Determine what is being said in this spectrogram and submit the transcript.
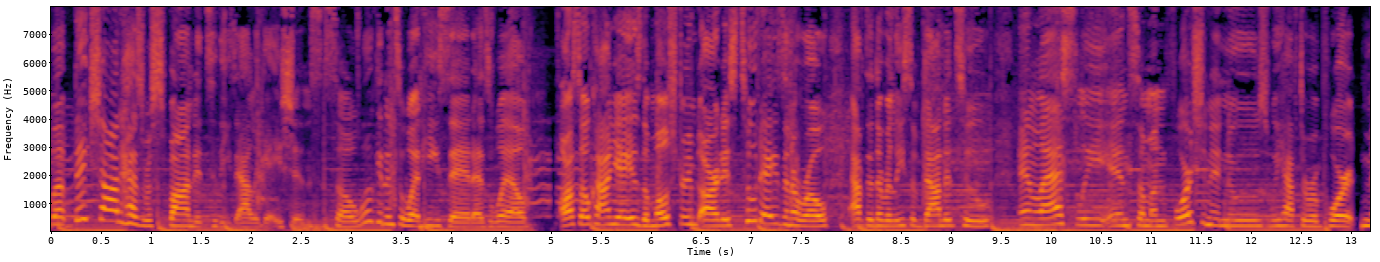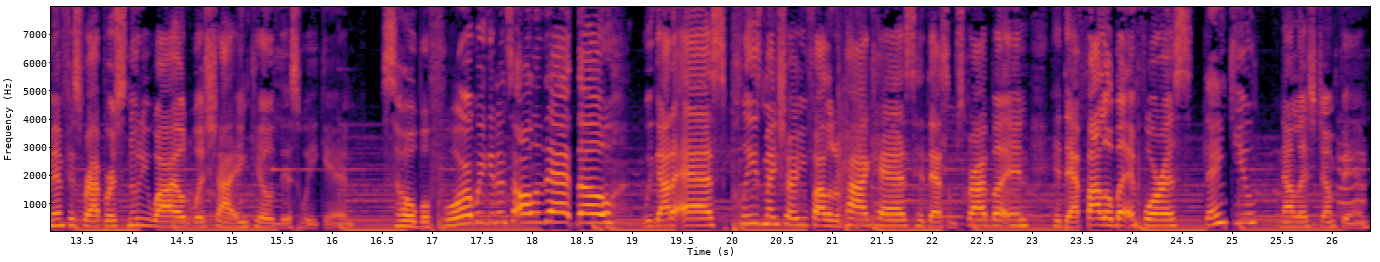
but Big Sean has responded to these allegations, so we'll get into what he said as well. Also, Kanye is the most streamed artist two days in a row after the release of Donda 2. And lastly, in some unfortunate news, we have to report Memphis rapper Snootie Wild was shot and killed this weekend. So before we get into all of that, though, we gotta ask please make sure you follow the podcast, hit that subscribe button, hit that follow button for us. Thank you. Now let's jump in.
